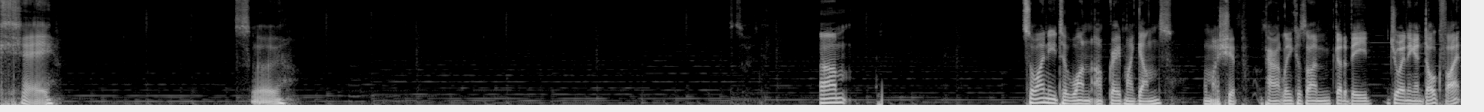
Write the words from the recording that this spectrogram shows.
Okay. So. Um. So I need to one upgrade my guns on my ship apparently because I'm gonna be joining a dogfight,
